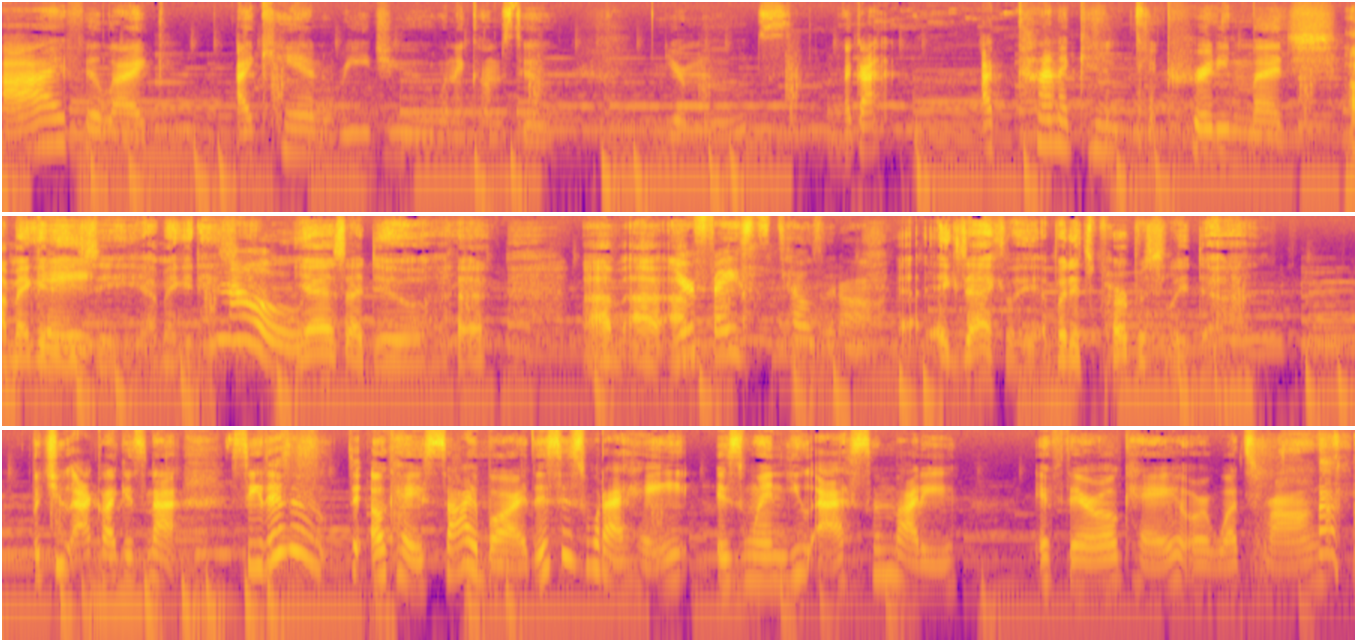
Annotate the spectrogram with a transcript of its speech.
I feel like I can read you when it comes to your moods. Like I I kind of can pretty much I make it gauge- easy. I make it easy. No. Yes, I do. I'm, I, I'm, Your face tells it all. exactly, but it's purposely done. But you act like it's not. See, this is okay, sidebar. This is what I hate is when you ask somebody if they're okay or what's wrong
